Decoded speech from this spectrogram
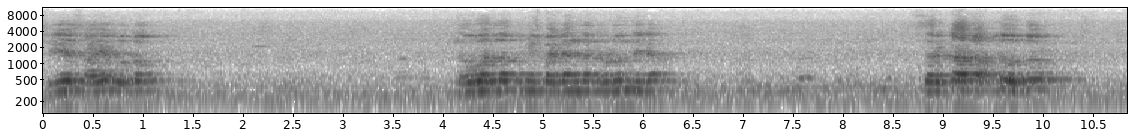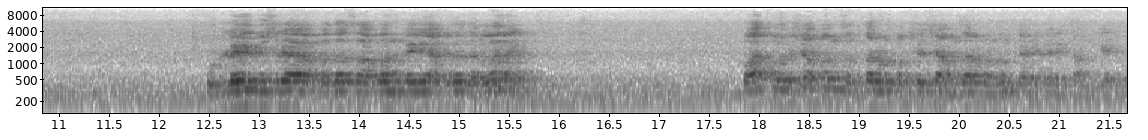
सीए साहेब होतो. नव्वदला तुम्ही पहिल्यांदा निवडून दिलं. सरकार आपलं होतं. कुठल्याही दुसऱ्या पदाचा आपण काही आग्रह धरला नाही. पाच वर्ष आपण सत्तारूढ पक्षाचे आमदार म्हणून त्या ठिकाणी काम केलं.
